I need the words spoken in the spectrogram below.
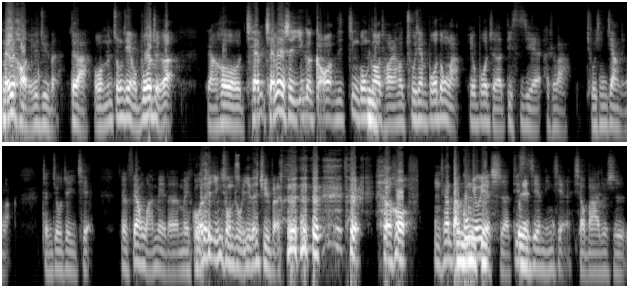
美好的一个剧本，对吧？我们中间有波折，然后前前面是一个高进攻高潮，然后出现波动了，有波折，第四节是吧？球星降临了，拯救这一切，这非常完美的美国的英雄主义的剧本。对，然后你看打公牛也是，第四节明显小巴就是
